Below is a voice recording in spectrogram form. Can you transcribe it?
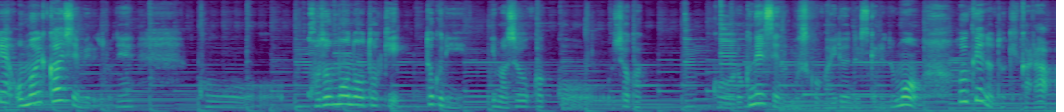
で思い返してみるとねこう子供の時特に今小学校小学校6年生の息子がいるんですけれども保育園の時から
